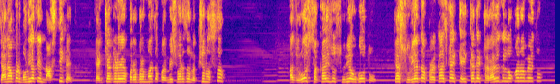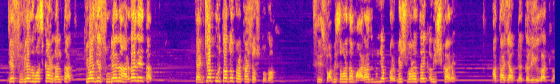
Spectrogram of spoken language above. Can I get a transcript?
ज्यांना आपण म्हणूया ते नास्तिक आहेत त्यांच्याकडे परब्रह्माचं परमेश्वराचं लक्ष नसतं? आज रोज सकाळी जो सूर्य उगवतो त्या सूर्याचा प्रकाश काय एखाद्या ठराविक लोकांना मिळतो? जे सूर्य नमस्कार घालतात किंवा जे सूर्याला अर्धा देतात त्यांच्या पुरता तो प्रकाश असतो का? श्री स्वामी समर्थ महाराज म्हणजे परमेश्वराचा एक आविष्कार आहे. आताच्या आपल्या कलियुगातला.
